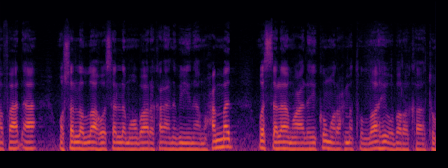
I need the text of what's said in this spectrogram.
هفادا وصلى الله وسلم وبارك على نبينا محمد والسلام عليكم ورحمة الله وبركاته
